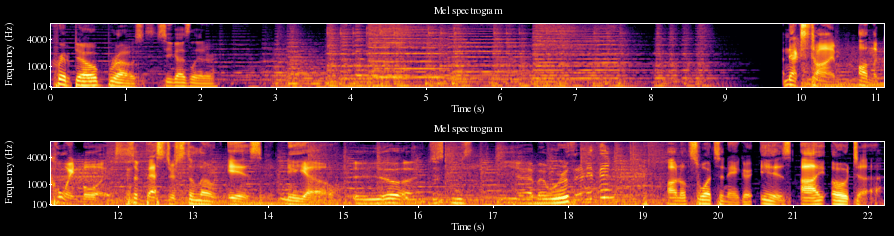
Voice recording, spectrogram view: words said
crypto Crypto bros. bros. See you guys later. Next time on the Coin Boys, Sylvester Stallone is Neo. Yeah, just, just yeah, am I worth anything? Arnold Schwarzenegger is Iota.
